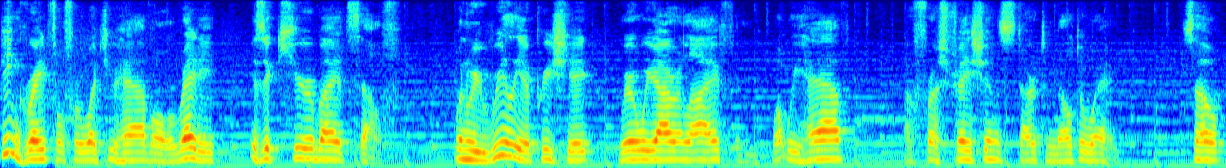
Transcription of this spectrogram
Being grateful for what you have already is a cure by itself. When we really appreciate where we are in life and what we have, our frustrations start to melt away. So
